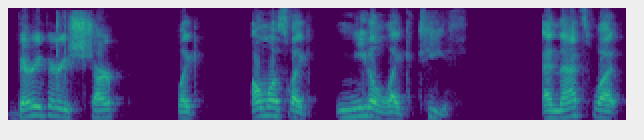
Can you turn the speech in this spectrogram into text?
very very sharp, like almost like needle like teeth, and that's what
